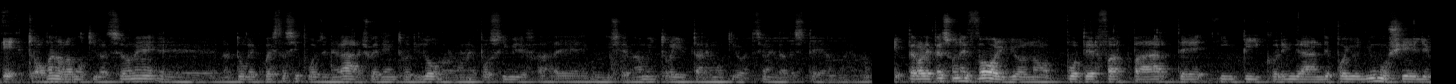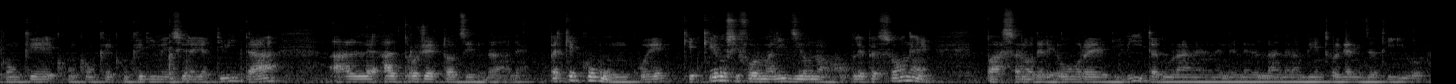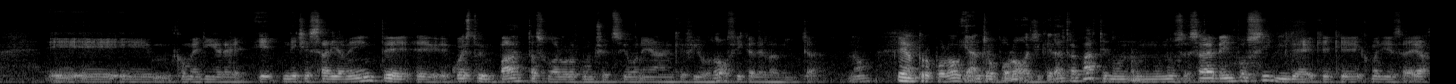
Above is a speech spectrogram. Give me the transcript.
e trovano la motivazione eh, laddove questa si può generare, cioè dentro di loro, non è possibile fare, come dicevamo, introiettare motivazione dall'esterno. eh, no? Però le persone vogliono poter far parte in piccolo, in grande, poi ognuno sceglie con che, con- con che- con che dimensione di attività al, al progetto aziendale. Perché comunque, che, che lo si formalizzi o no, le persone passano delle ore di vita durante, nella- nell'ambiente organizzativo e, e, come dire, e necessariamente eh, questo impatta sulla loro concezione anche filosofica della vita. No? E antropologica. e antropologiche. D'altra parte non, non- sarebbe impossibile che, che, come dire,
